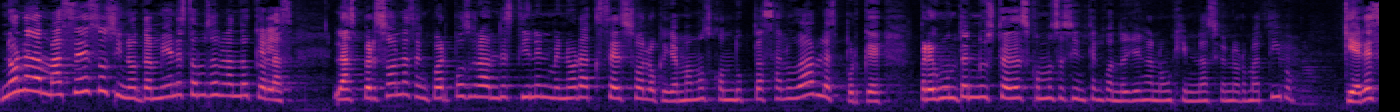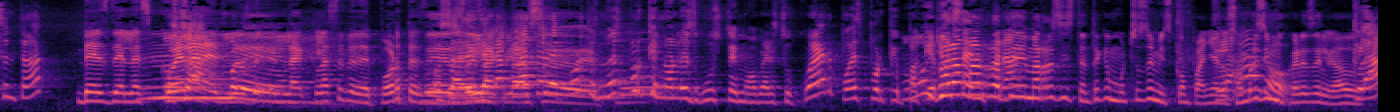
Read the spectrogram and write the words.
no nada más eso, sino también estamos hablando que las, las personas en cuerpos grandes tienen menor acceso a lo que llamamos conductas saludables, porque pregúntenme ustedes cómo se sienten cuando llegan a un gimnasio normativo. ¿Quieres entrar? Desde la escuela, en, la clase de deportes. O sea, Desde desde la la, clase clase de de deportes. No es porque no les guste mover su cuerpo, es porque No, ¿para qué yo era vas más rápida y más resistente que muchos de mis compañeros, Claro, hombres y mujeres delgados. Claro,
